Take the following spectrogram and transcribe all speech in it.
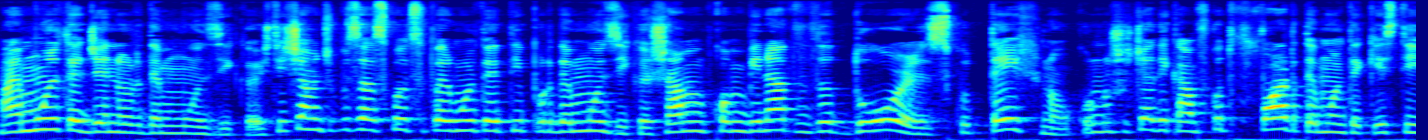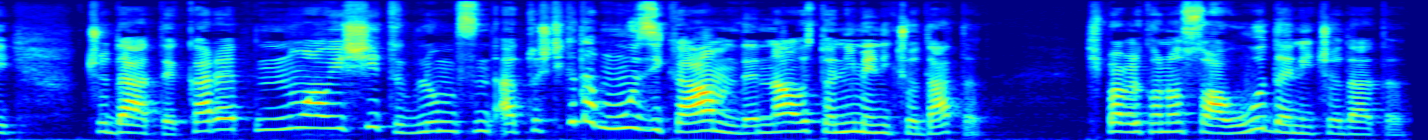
mai multe genuri de muzică. Știi și am început să ascult super multe tipuri de muzică și am combinat The Doors cu techno, cu nu știu ce, adică am făcut foarte multe chestii ciudate care nu au ieșit. Lum- Sunt, tu știi câtă muzică am de n-a auzit-o nimeni niciodată? Și probabil că nu o să o audă niciodată.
